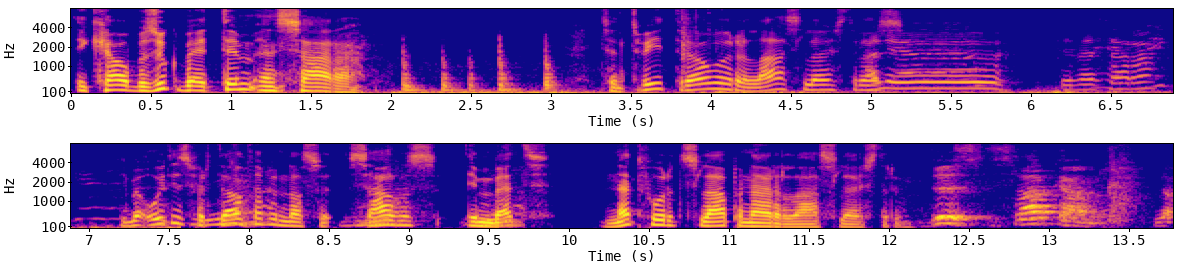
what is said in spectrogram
Ik ga op bezoek bij Tim en Sarah. Het zijn twee trouwe relatiesluisteraars Hallo, Tim en Sarah. die me ooit eens verteld hebben dat ze s'avonds in bed, net voor het slapen, naar relaas luisteren. Dus, de slaapkamer. Ja.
